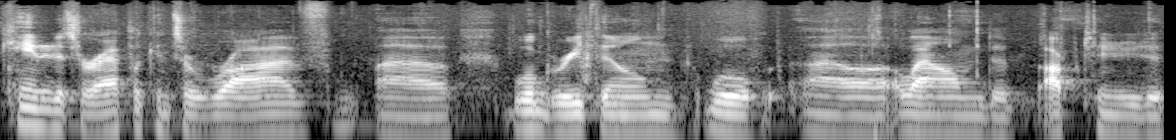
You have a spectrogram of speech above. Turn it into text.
candidates or applicants arrive, uh, we'll greet them, we'll uh, allow them the opportunity to,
